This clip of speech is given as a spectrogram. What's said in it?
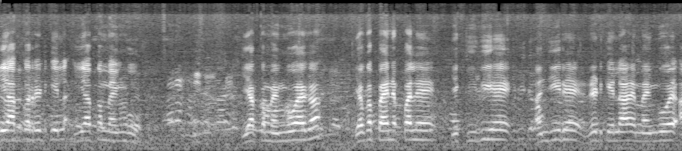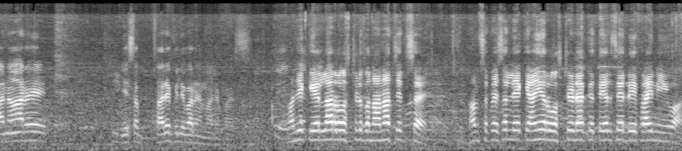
ये आपका रेड केला, ये आपका मैंगो ये आपका मैंगो आएगा, ये आपका पाइन है, ये कीवी है, अंजीर है रेड केला है मैंगो है, अनार है, ये सब सारे फ्लेवर हैं हमारे पास। हाँ जी, केरला रोस्टेड बनाना चिप्स है। हम स्पेशल लेके आए हैं रोस्टेड है, कि तेल से डीप फ्राई नहीं हुआ।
